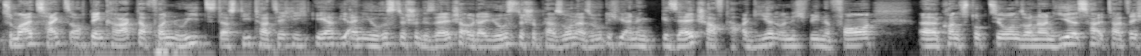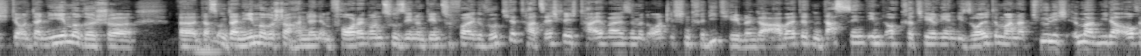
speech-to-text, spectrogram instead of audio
Zumal zeigt es auch den Charakter von REITs, dass die tatsächlich eher wie eine juristische Gesellschaft oder juristische Person, also wirklich wie eine Gesellschaft agieren und nicht wie eine Fondskonstruktion, sondern hier ist halt tatsächlich der unternehmerische äh, das unternehmerische Handeln im Vordergrund zu sehen und demzufolge wird hier tatsächlich teilweise mit ordentlichen Kredithebeln gearbeitet und das sind eben auch Kriterien, die sollte man natürlich immer wieder auch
